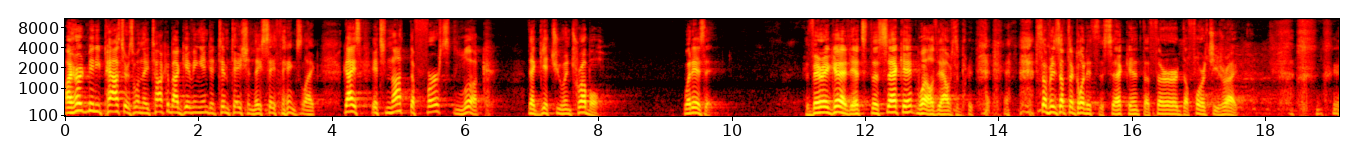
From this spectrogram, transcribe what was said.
I heard many pastors, when they talk about giving into temptation, they say things like, Guys, it's not the first look that gets you in trouble. What is it? Very good. It's the second. Well, now somebody's up there going, it's the second, the third, the fourth. She's right.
